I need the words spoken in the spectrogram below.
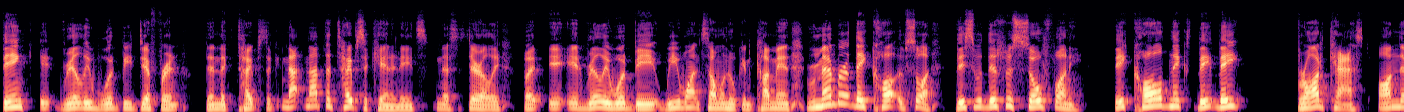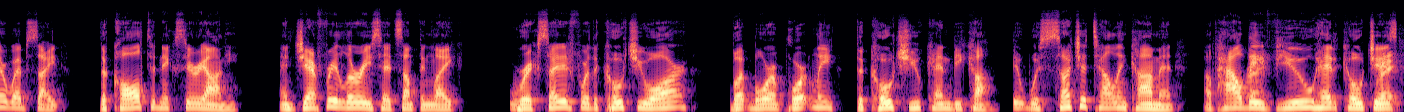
think it really would be different than the types of not not the types of candidates necessarily, but it, it really would be. We want someone who can come in. Remember, they called so this was this was so funny. They called Nick. They they broadcast on their website the call to Nick Sirianni, and Jeffrey Lurie said something like, "We're excited for the coach you are, but more importantly, the coach you can become." It was such a telling comment of how they view head coaches Right.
